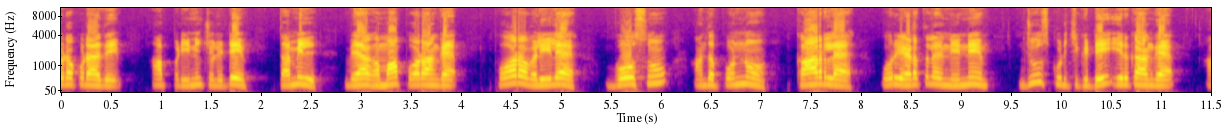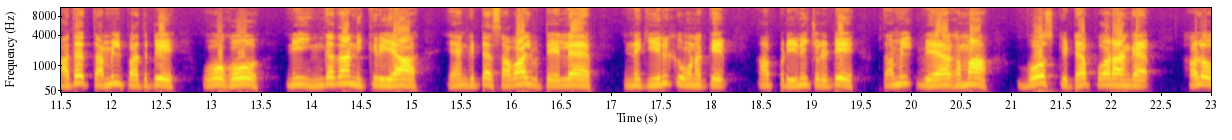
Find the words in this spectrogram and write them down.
விடக்கூடாது அப்படின்னு சொல்லிட்டு தமிழ் வேகமாக போகிறாங்க போகிற வழியில போஸும் அந்த பொண்ணும் காரில் ஒரு இடத்துல நின்று ஜூஸ் குடிச்சிக்கிட்டு இருக்காங்க. அதை தமிழ் பார்த்துட்டு ஓஹோ நீ இங்கே தான் நிற்கிறியா என்கிட்ட சவால் விட்டேல்ல. இன்னைக்கு இருக்கு உனக்கு அப்படின்னு சொல்லிட்டு தமிழ் வேகமாக போஸ் கிட்ட ஹலோ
